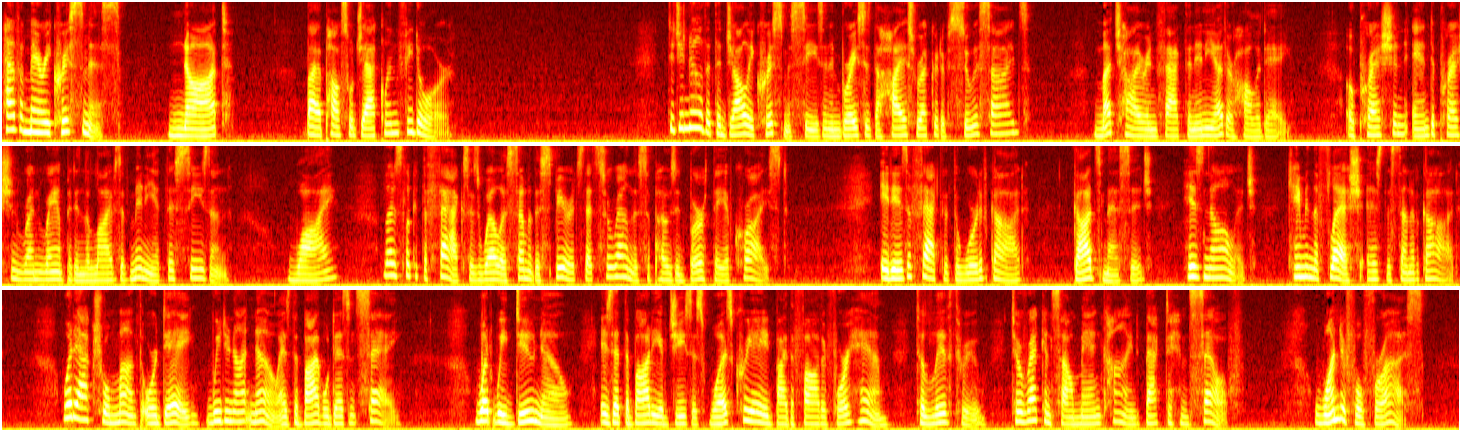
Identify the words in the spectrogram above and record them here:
Have a Merry Christmas. Not by Apostle Jacqueline Fedor. Did you know that the jolly Christmas season embraces the highest record of suicides? Much higher, in fact, than any other holiday. Oppression and depression run rampant in the lives of many at this season. Why? Let us look at the facts as well as some of the spirits that surround the supposed birthday of Christ. It is a fact that the Word of God, God's message, His knowledge, came in the flesh as the Son of God. What actual month or day we do not know, as the Bible doesn't say. What we do know is that the body of Jesus was created by the Father for him to live through, to reconcile mankind back to himself. Wonderful for us,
